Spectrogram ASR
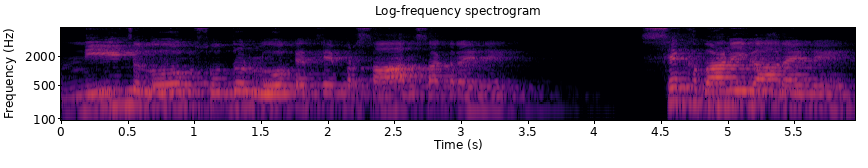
ਨੀਚ ਲੋਕ, ਸੁਧਰ ਲੋਕ ਇੱਥੇ ਪ੍ਰਸਾਦ ਸਕ ਰਹੇ ਨੇ। ਸਿੱਖ ਬਾਣੀ ਗਾ ਰਹੇ ਨੇ।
